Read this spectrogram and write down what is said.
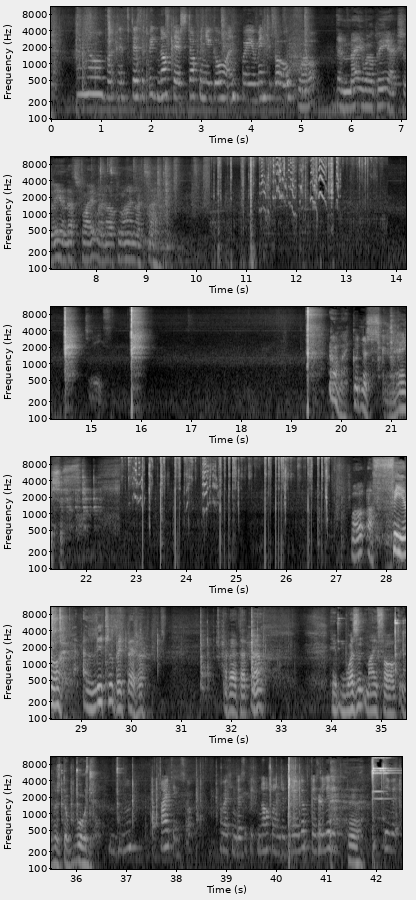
I know, but if there's a big knot there stopping you going where you're meant to go, Well, there may well be actually, and that's why it went offline, I'd say. jeez. Oh my goodness gracious. Well, I feel a little bit better about that now. It wasn't my fault, it was the wood. Mm-hmm. I think so. I reckon there's a big knot under there. Look, there's a little Yeah. divot.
